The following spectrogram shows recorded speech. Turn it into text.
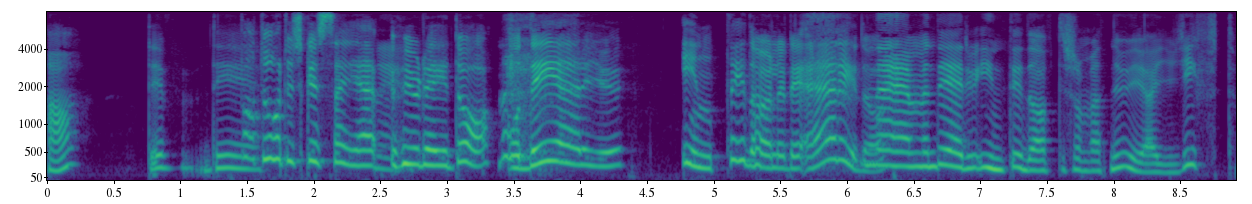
Ja, det... det... Vadå, du skulle säga Nej. hur det är idag? Och det är det ju inte idag, eller det är det idag. Nej, men det är det ju inte idag eftersom att nu är jag ju gift.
